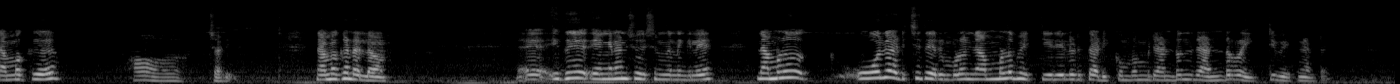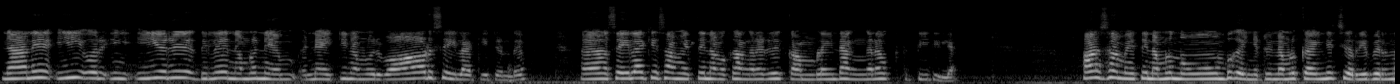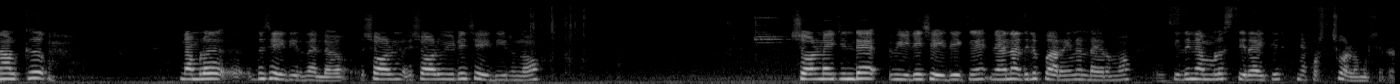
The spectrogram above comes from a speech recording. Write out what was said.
നമുക്ക് ഓ ചടി നമുക്കുണ്ടല്ലോ. ഇത് എങ്ങനെയാണ് ചോദിച്ചിട്ടുണ്ടെങ്കിൽ നമ്മൾ ഓല അടിച്ച് തരുമ്പോഴും നമ്മൾ മെറ്റീരിയൽ എടുത്ത് അടിക്കുമ്പോഴും രണ്ടും രണ്ട് റേറ്റ് വരുന്നുണ്ട് ഞാൻ ഈ ഒരു ഈ- ഒരു ഇതിൽ നമ്മൾ നൈറ്റി നമ്മൾ ഒരുപാട് സെയിലാക്കിയിട്ടുണ്ട് സെയിലാക്കിയ സമയത്ത് നമുക്ക് അങ്ങനെ ഒരു കംപ്ലൈന്റ് അങ്ങനെ കിട്ടിയിട്ടില്ല. ആ സമയത്ത് നമ്മൾ നോമ്പ് കഴിഞ്ഞിട്ട് നമ്മൾ കഴിഞ്ഞ ചെറിയ പെരുന്നാൾക്ക് നമ്മൾ ഇത് ചെയ്തിരുന്നല്ലോ. ഷോൾ ഷോൾ വീഡിയോ ചെയ്തിരുന്നോ. ഷോൾ വീഡിയോ ചെയ്തേക്ക്. ഞാൻ അതിൽ പറയുന്നുണ്ടായിരുന്നു. ഇത് നമ്മൾ സ്ഥിരമായിട്ട് ഞാൻ കുറച്ച് വെള്ളം കുടിച്ചിട്ട്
